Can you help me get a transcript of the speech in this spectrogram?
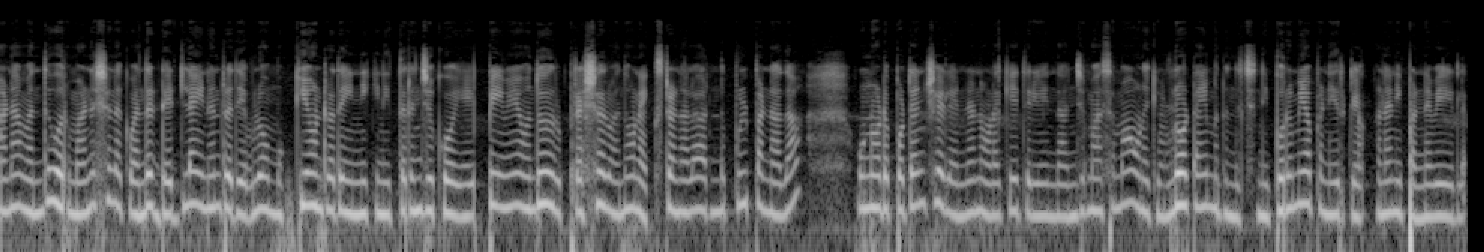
ஆனால் வந்து ஒரு மனுஷனுக்கு வந்து டெட்லைனுன்றது எவ்வளோ முக்கியன்றதை இன்றைக்கி நீ தெரிஞ்சுக்கோ. எப்பயுமே வந்து ஒரு ப்ரெஷர் வந்து உன்னை எக்ஸ்டர்னலாக இருந்து புல் பண்ணால் தான் உன்னோட பொட்டென்ஷியல் என்னன்னு உனக்கே தெரியும். இந்த அஞ்சு மாதமாக உனக்கு இவ்வளோ டைம் இருந்துச்சு. நீ பொறுமையாக பண்ணியிருக்கலாம். ஆனால் நீ பண்ணவே இல்லை.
